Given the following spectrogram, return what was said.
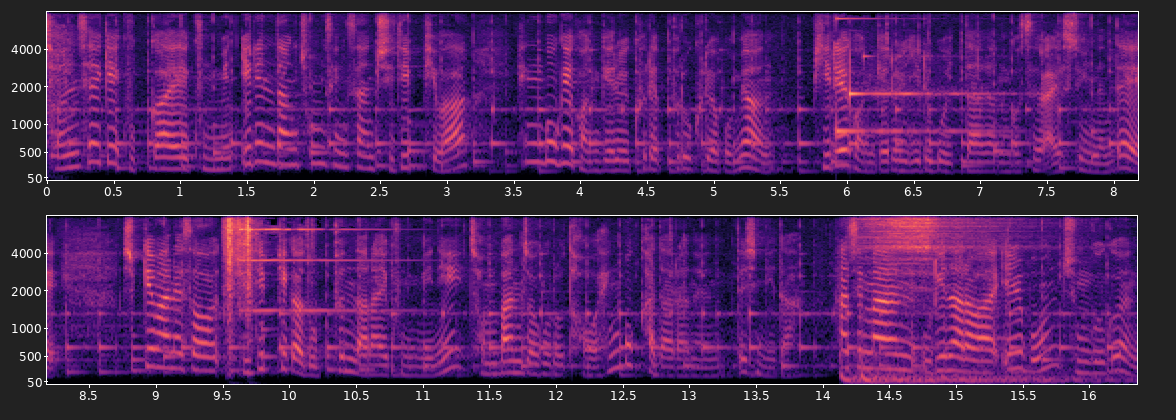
전 세계 국가의 국민 1인당 총생산 GDP와 행복의 관계를 그래프로 그려보면 비례 관계를 이루고 있다는 것을 알 수 있는데 쉽게 말해서 GDP가 높은 나라의 국민이 전반적으로 더 행복하다라는 뜻입니다. 하지만 우리나라와 일본, 중국은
